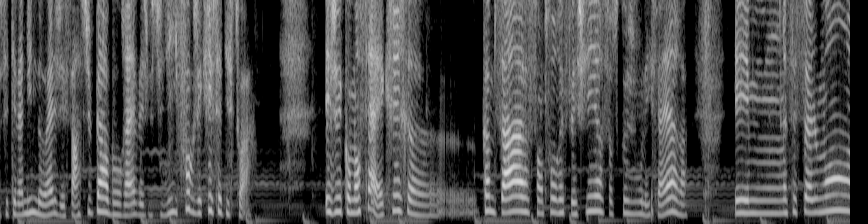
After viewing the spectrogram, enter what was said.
c'était la nuit de Noël. J'ai fait un super beau rêve et je me suis dit, il faut que j'écrive cette histoire. Et j'ai commencé à écrire euh, comme ça, sans trop réfléchir sur ce que je voulais faire. Et hum, c'est seulement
